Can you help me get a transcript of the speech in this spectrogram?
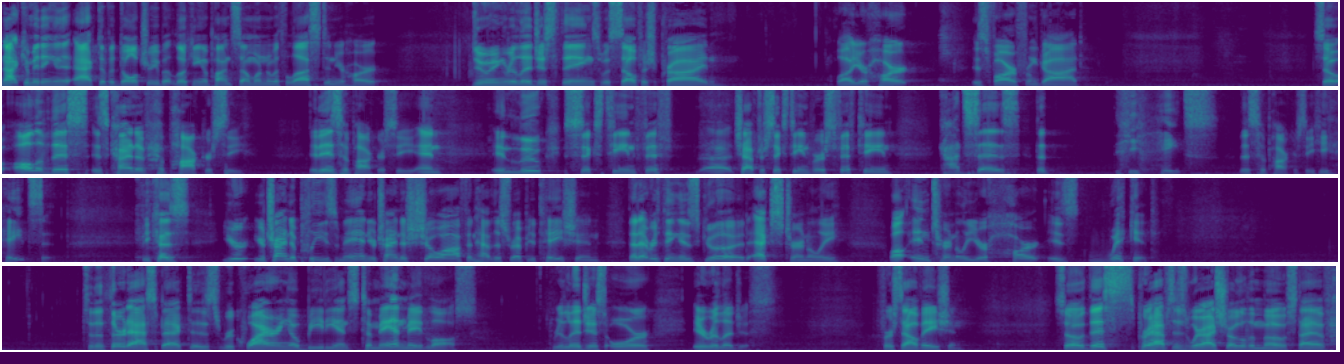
Not committing an act of adultery, but looking upon someone with lust in your heart. Doing religious things with selfish pride while your heart is far from God. So, all of this is kind of hypocrisy. It is hypocrisy. And in Luke 16, 15, uh, chapter 16, verse 15, God says that he hates this hypocrisy. He hates it because you're, you're trying to please man. You're trying to show off and have this reputation that everything is good externally, while internally your heart is wicked. So the third aspect is requiring obedience to man made laws, religious or irreligious for salvation. So, this perhaps is where I struggle the most. I have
